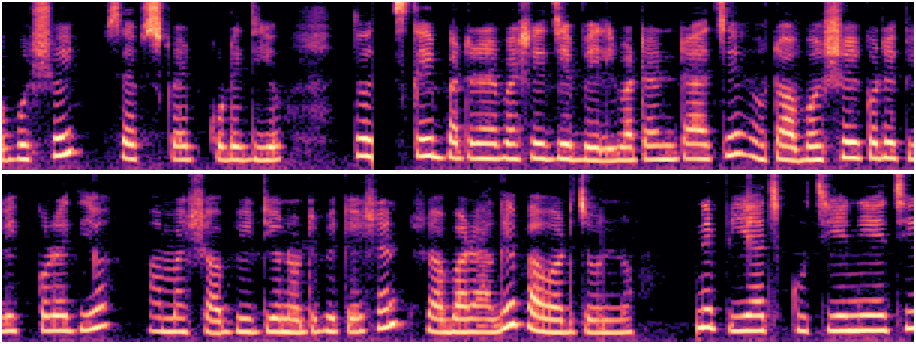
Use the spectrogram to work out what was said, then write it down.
অবশ্যই সাবস্ক্রাইব করে দিও। তো সাবস্ক্রাইব বাটনের পাশে যে বেল বাটনটা আছে, ওটা অবশ্যই করে ক্লিক করে দিও। আমার সব ভিডিও নোটিফিকেশান সবার আগে পাওয়ার জন্য। এখানে পেঁয়াজ কুচিয়ে নিয়েছি,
